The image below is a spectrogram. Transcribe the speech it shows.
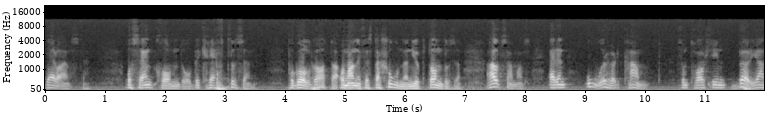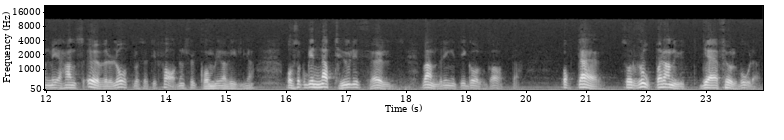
Där vanns den. Och sen kom då bekräftelsen på Golgata och manifestationen i uppståndelsen. Alltsammans är en oerhörd kamp som tar sin början med hans överlåtelse till Faderns fullkomliga vilja. Och så blir en naturlig följd vandringen till Golgata. Och där så ropar han ut, det är fullbordat.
